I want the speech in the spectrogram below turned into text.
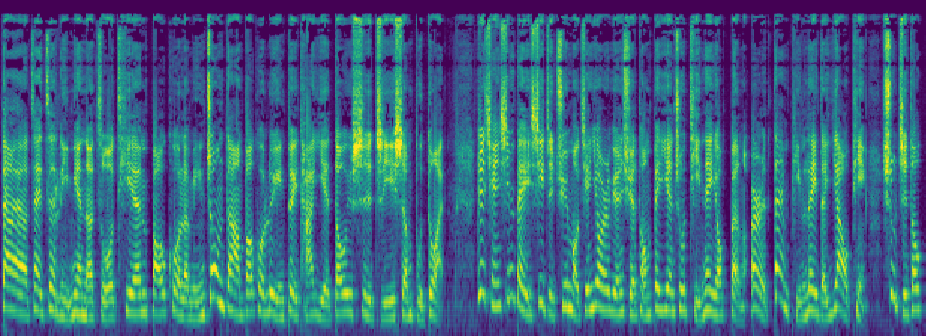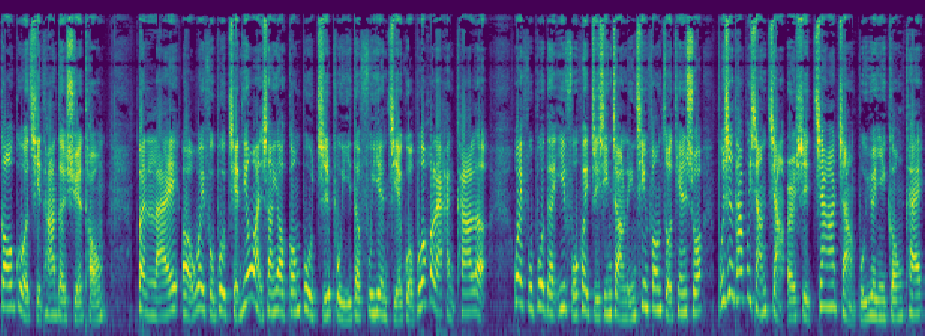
但在这里面呢，昨天包括了民众党，包括绿营，对他也都是质疑声不断。日前新北汐止区某间幼儿园学童被验出体内有苯二氮平类的药品，数值都高过其他的学童。本来呃，卫福部前天晚上要公布质谱仪的复验结果，不过后来喊卡了。卫福部的医福会执行长林庆峰昨天说，不是他不想讲，而是家长不愿意公开。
